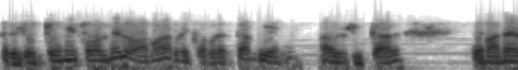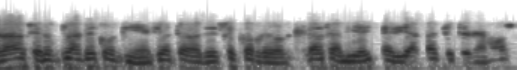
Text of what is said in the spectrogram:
presente un informe, lo vamos a recorrer también, a visitar, de manera de hacer un plan de contingencia a través de este corredor, que es la salida inmediata que tenemos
